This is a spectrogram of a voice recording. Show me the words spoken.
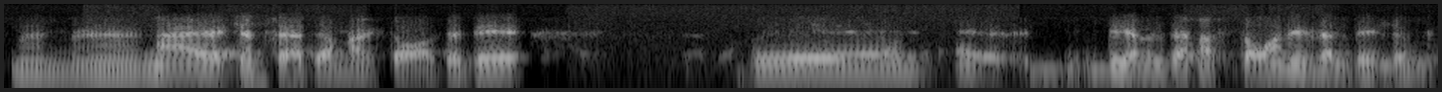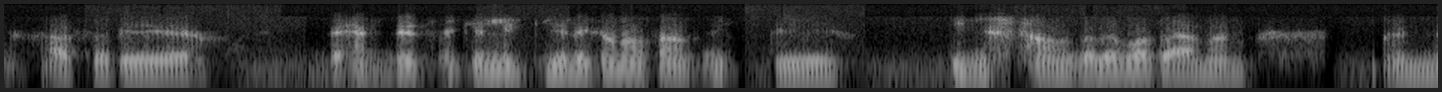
men eh, nej, jag kan inte säga att jag har märkt av det. det, det eh, dels denna stan är väldigt lugn. Alltså det, det händer inte så mycket. Det ligger liksom någonstans mitt i ingenstans eller vad säger men, men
